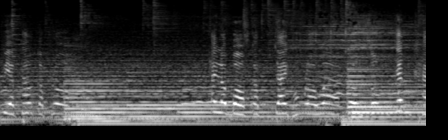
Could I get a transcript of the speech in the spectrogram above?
เปรียบเท่ากับพระองค์ให้เราบอกกับใจของเราว่าพระองค์ทรงเข้มแข็ง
